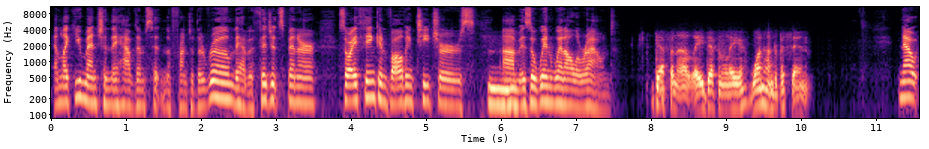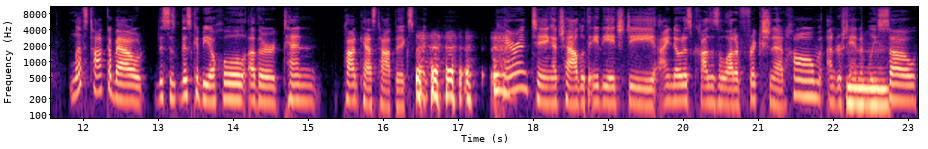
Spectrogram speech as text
And like you mentioned, they have them sit in the front of the room. They have a fidget spinner. So I think involving teachers mm-hmm. um, is a win-win all around. Definitely, definitely, one hundred percent. Now let's talk about this. Is this could be a whole other ten podcast topics, but parenting a child with ADHD, I notice causes a lot of friction at home, understandably mm. so.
